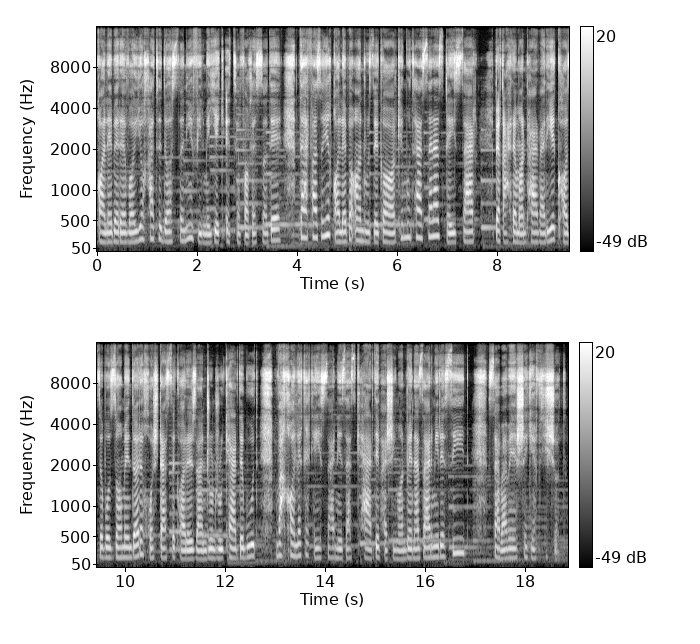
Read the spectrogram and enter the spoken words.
قالب روایی و خط داستانی فیلم یک اتفاق ساده در فضای قالب آن روزگار که متأثر از قیصر به قهرمان پروری کاذب و زامندار خوش دست کار زنجون رو کرده بود و خالق قیصر نیز از کرده پشیمان به نظر می رسید سبب شگفتی شد.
